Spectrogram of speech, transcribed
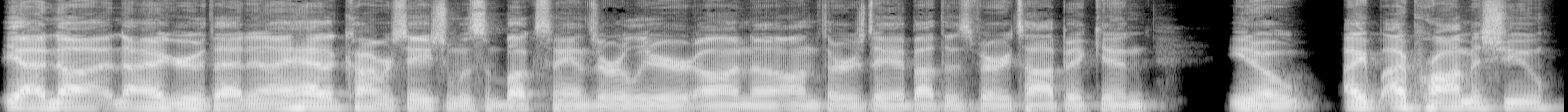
Yeah, no, no, I agree with that. And I had a conversation with some Bucs fans earlier on uh, on Thursday about this very topic and you know, I, I promise you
